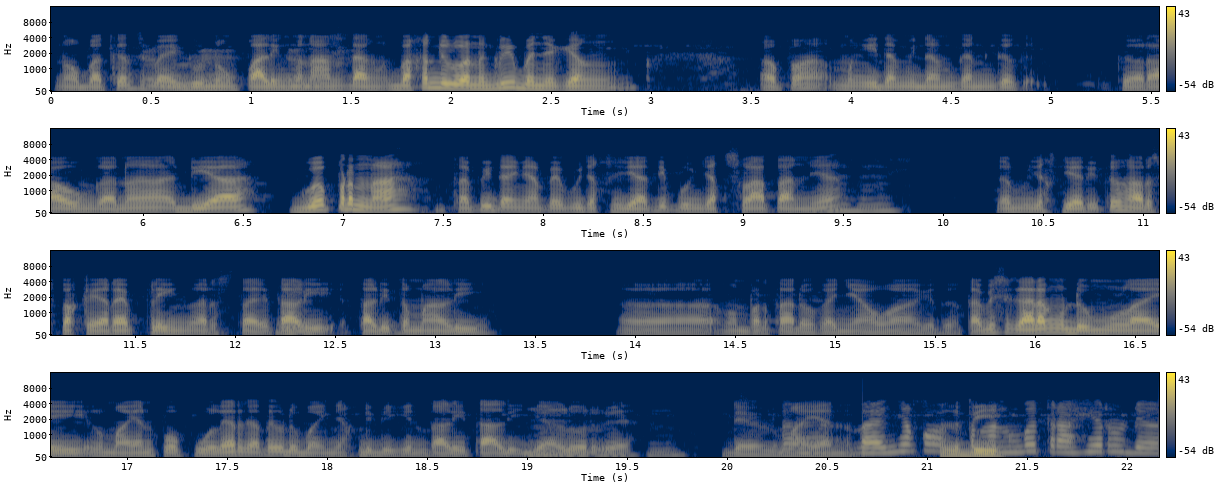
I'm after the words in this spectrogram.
dinobatkan sebagai gunung paling menantang. Bahkan di luar negeri banyak yang apa mengidam-idamkan ke ke Raung karena dia gue pernah tapi tidak nyampe puncak sejati puncak selatan ya Mhm. dan puncak sejati itu harus pakai rappling harus tali tali Iya. tali temali eh, mempertaruhkan nyawa gitu tapi sekarang udah mulai lumayan populer katanya udah banyak dibikin tali-tali jalur ya Mhm. udah lumayan Ba- banyak kok lebih. temen gue terakhir udah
